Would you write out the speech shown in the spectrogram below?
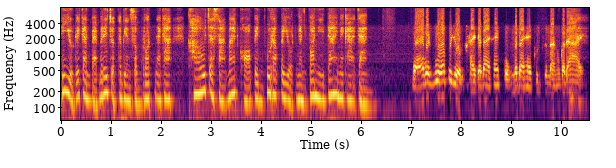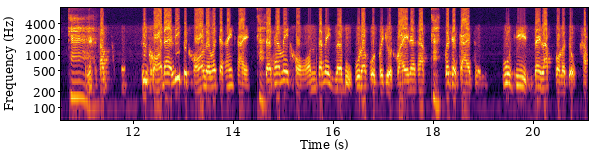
ที่อยู่ด้วยกันแบบไม่ได้จดทะเบียนสมรสนะคะเขาจะสามารถขอเป็นผู้รับประโยชน์เงินก้อนนี้ได้ไหมคะอาจารย์หมอเป็นผู้รับประโยชน์ใครก็ได้ให้ผมก็ได้ให้คุณสุนันท์ก็ได้ค่ะนะครับคือขอได้รีบไปขอเลยว่าจะให้ใครค่ะแต่ถ้าไม่ขอถ้าไม่ระบุผู้รับผลประโยชน์ไว้นะครับค่ะก็จะกลายเป็นผู้ที่ได้รับมรดกครับ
